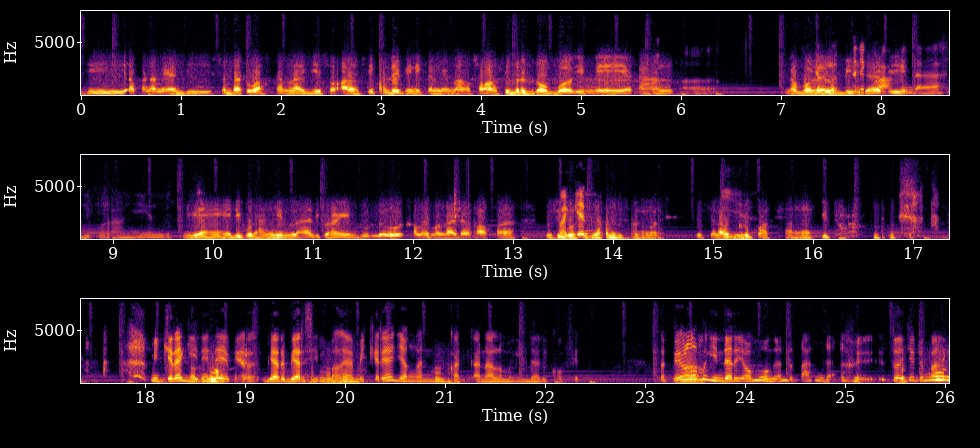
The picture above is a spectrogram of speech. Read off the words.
di apa namanya disebarluaskan lagi soal si pandemi ini kan memang soal si bergerombol ini ya kan nggak boleh ya, lebih dari dikurangin dah dikurangin gitu Iya, dikurangin lah, dikurangin dulu. Kalau emang nggak ada apa-apa, terus gosipnya kan bisa lewat, bisa lewat Iya. grup WhatsApp gitu. mikirnya gini Tapi deh biar biar biar simpel ya. Mhm. mikirnya jangan Mhm. bukan karena lo menghindari covid tapi Ya. lo menghindari omongan tetangga. Itu aja udah paling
